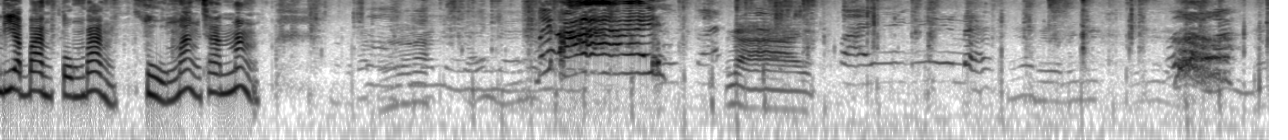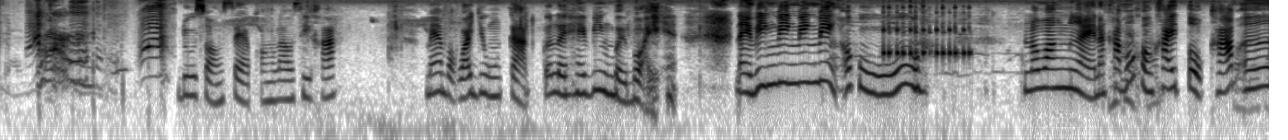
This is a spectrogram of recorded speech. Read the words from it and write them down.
เรียบบ้างตรงบ้าง สูงบ้างชันบ้างไม่ไปง่ายดูสองแสบของเราสิคะ แม่บอกว่ายุงกัดก็เลยให้วิ่งบ่อยๆไหนวิ่งวิ่งวิ่งวิ่งโอ้โหระวังเหนื่อยนะครับโอ้ของใครตกครับ เออ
